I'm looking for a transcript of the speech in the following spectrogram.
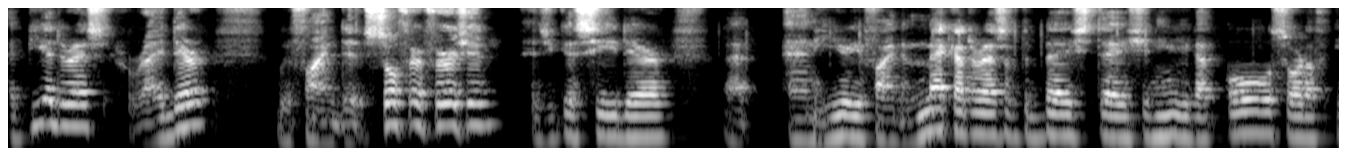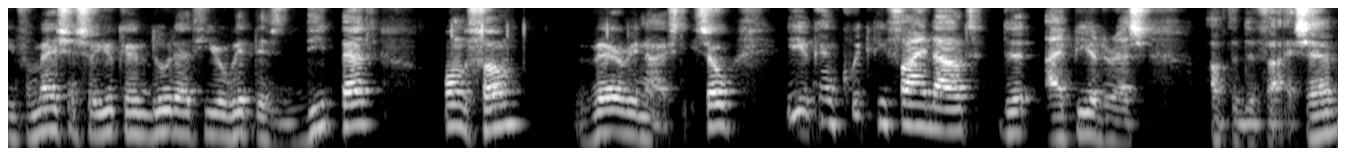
IP address right there. We find the software version, as you can see there. Uh, and here you find the MAC address of the base station. Here you got all sort of information. So you can do that here with this D-pad on the phone very nicely. So you can quickly find out the IP address of the device. Eh?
